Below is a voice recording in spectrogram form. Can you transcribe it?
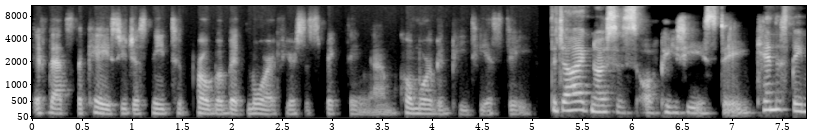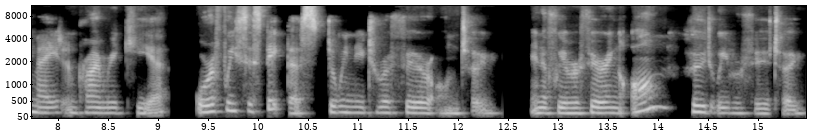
if that's the case, you just need to probe a bit more if you're suspecting um, comorbid PTSD. The diagnosis of PTSD can this be made in primary care, or if we suspect this, do we need to refer on to? And if we're referring on, who do we refer to?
